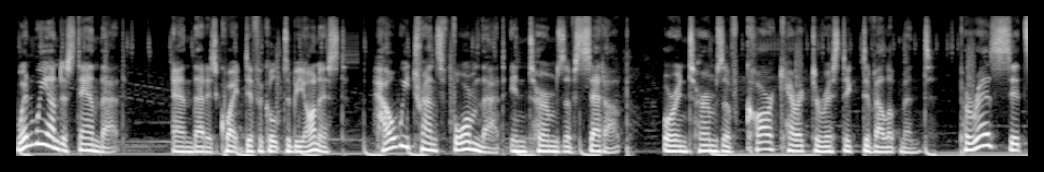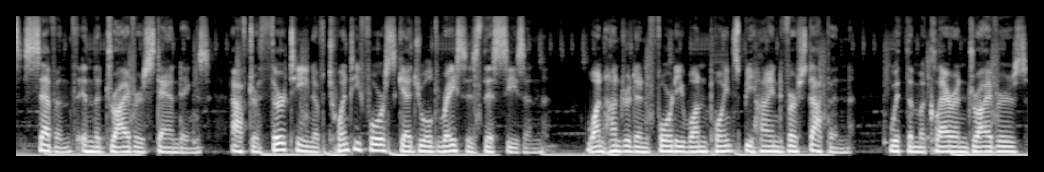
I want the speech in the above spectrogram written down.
When we understand that, and that is quite difficult to be honest. How we transform that in terms of setup, or in terms of car characteristic development. Perez sits 7th in the driver's standings after 13 of 24 scheduled races this season, 141 points behind Verstappen, with the McLaren drivers,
